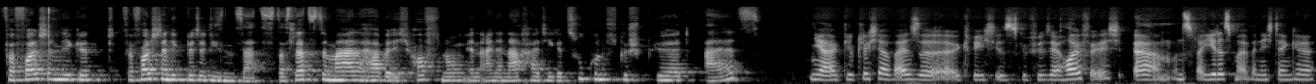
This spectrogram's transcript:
Vervollständigt, vervollständigt bitte diesen Satz. Das letzte Mal habe ich Hoffnung in eine nachhaltige Zukunft gespürt als ja, glücklicherweise äh, kriege ich dieses Gefühl sehr häufig. Ähm, und zwar jedes Mal, wenn ich denke,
